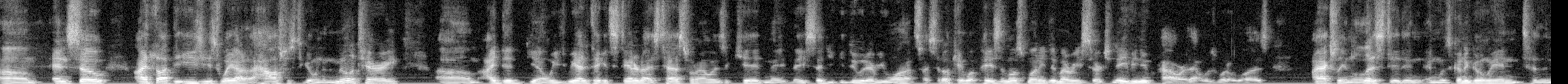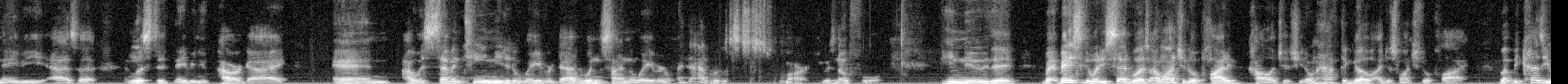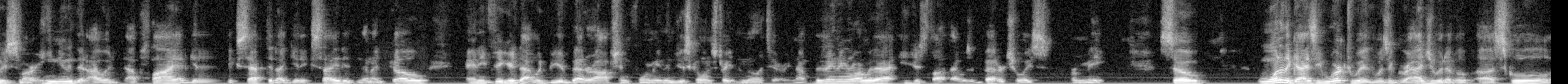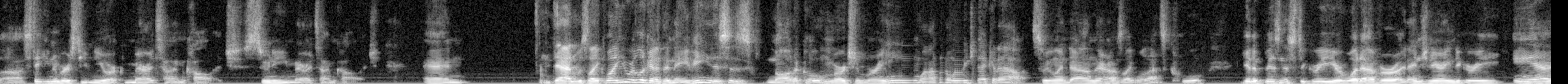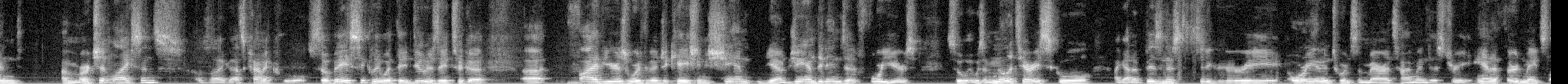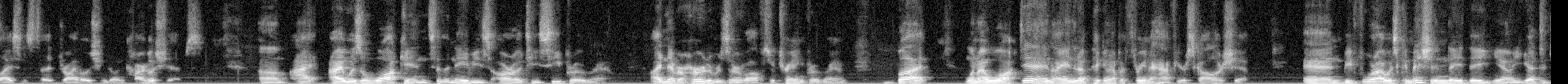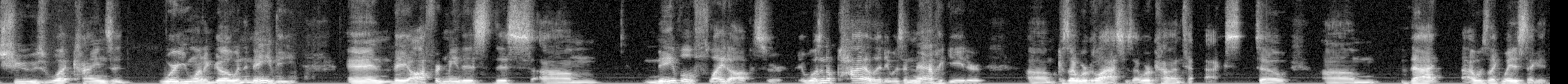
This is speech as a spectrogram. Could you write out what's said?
Um, and so I thought the easiest way out of the house was to go into the military. Um, I did, you know, we, we had to take a standardized test when I was a kid, and they, they said you could do whatever you want. So I said, okay, what pays the most money? Did my research, Navy nuke power. That was what it was. I actually enlisted and, and was going to go into the Navy as a enlisted Navy nuke power guy and I was 17, needed a waiver. Dad wouldn't sign the waiver. My dad was smart. He was no fool. He knew that, but basically what he said was, I want you to apply to colleges. You don't have to go. I just want you to apply. But because he was smart, he knew that I would apply, I'd get accepted, I'd get excited, and then I'd go. And he figured that would be a better option for me than just going straight in the military. Now, if there's anything wrong with that. He just thought that was a better choice for me. So one of the guys he worked with was a graduate of a, a school, uh, State University of New York Maritime College, SUNY Maritime College. And dad was like, Well, you were looking at the Navy. This is nautical, merchant marine. Why don't we check it out? So we went down there. I was like, Well, that's cool. Get a business degree or whatever, an engineering degree, and a merchant license. I was like, that's kind of cool. So basically, what they do is they took a, a five years worth of education, sham, you know, jammed it into four years. So it was a military school. I got a business degree oriented towards the maritime industry and a third mate's license to drive ocean going cargo ships. Um, I, I was a walk in to the Navy's ROTC program. I'd never heard of Reserve Officer Training Program, but when I walked in, I ended up picking up a three and a half year scholarship. And before I was commissioned, they, they, you know, you got to choose what kinds of where you want to go in the Navy, and they offered me this this um, naval flight officer. It wasn't a pilot; it was a navigator because um, I wear glasses, I wear contacts. So um, that I was like, wait a second,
